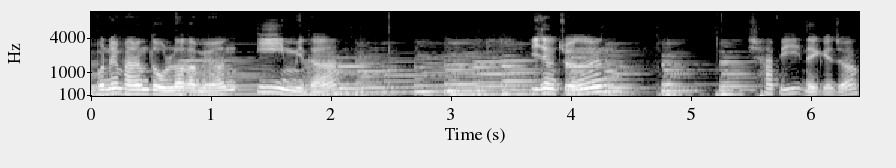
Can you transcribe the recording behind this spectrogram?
이번엔 반음도 올라가면 E입니다. 이 장조는 샵이 4개죠.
